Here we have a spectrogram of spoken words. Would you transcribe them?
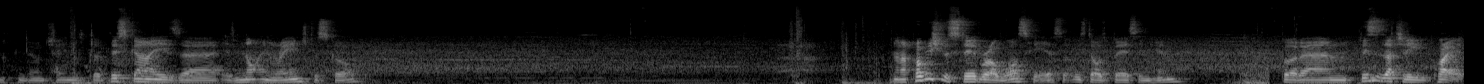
Knocking down chain is good. This guy is uh, is not in range to score. And I probably should have stayed where I was here, so at least I was basing him. But um, this is actually quite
